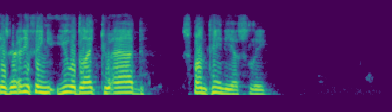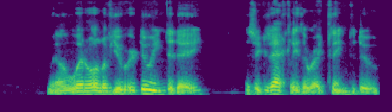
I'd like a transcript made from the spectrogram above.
Is there anything you would like to add spontaneously? Well, what all of you are doing today is exactly the right thing to do.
